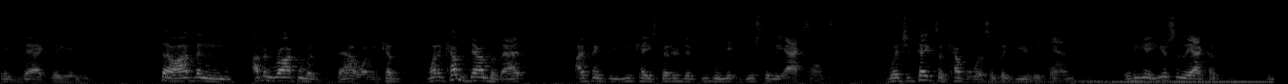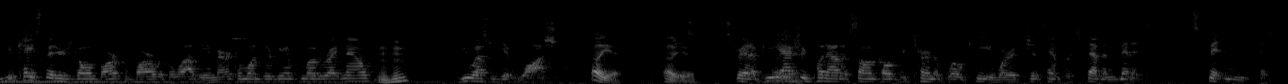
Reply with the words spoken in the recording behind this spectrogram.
Exactly, and so I've been I've been rocking with that one because when it comes down to that, I think the UK spitters, if you can get used to the accent, which it takes a couple listens, but you usually can, if you get used to the accent, the UK spitters going bar for bar with a lot of the American ones that are being promoted right now, Mm-hmm. US would get washed. Oh yeah. Oh Just straight up. He Oh, yeah. actually put out a song called "Return of Lowkey," where it's just him for seven minutes spitting as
